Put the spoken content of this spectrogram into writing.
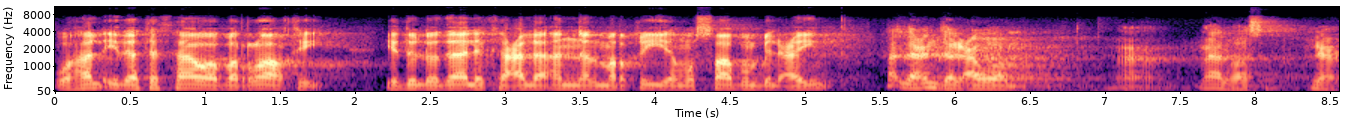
وهل إذا تثاوب الراقي يدل ذلك على أن المرقي مصاب بالعين؟ هذا عند العوام. آه، ما له أصل نعم.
